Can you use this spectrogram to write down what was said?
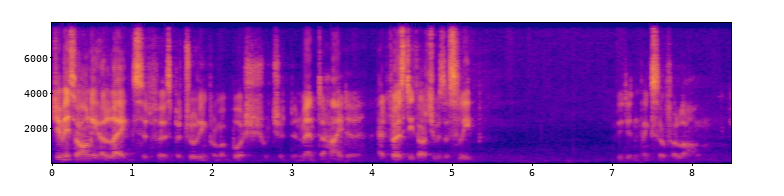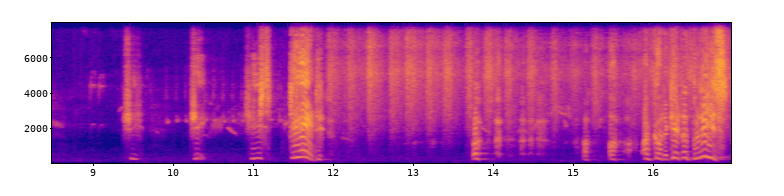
Jimmy saw only her legs at first protruding from a bush, which had been meant to hide her. At first, he thought she was asleep. But he didn't think so for long. She. she. She's dead! I, I, I've got to get the police!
